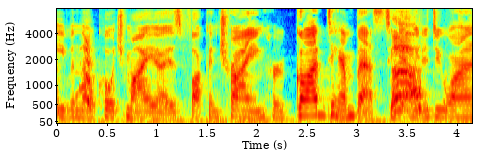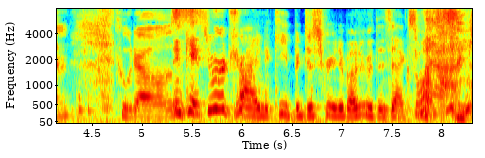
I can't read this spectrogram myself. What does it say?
even though Coach Maya is fucking trying her goddamn best to get me to do one. Kudos. In case we were trying to keep it discreet about who this ex was. Yeah.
